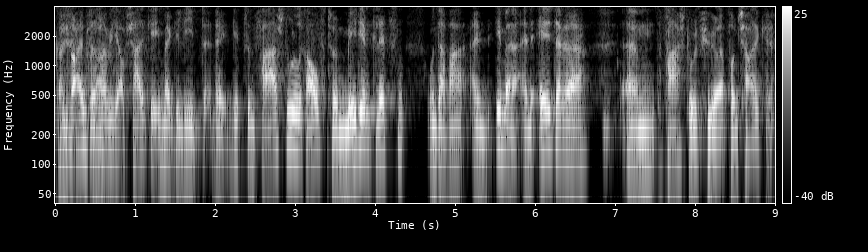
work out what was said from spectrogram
Ganz Das einfach. habe ich auf Schalke immer geliebt. Da gibt's einen Fahrstuhl rauf zu den Medienplätzen und da war ein, immer ein älterer ähm, Fahrstuhlführer von Schalke.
